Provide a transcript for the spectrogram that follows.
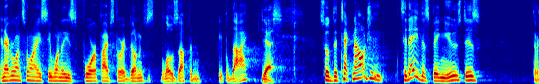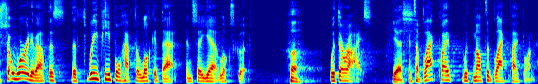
And every once in a while, you see one of these four or five story buildings just blows up and people die. Yes. So the technology today that's being used is they're so worried about this that three people have to look at that and say, yeah, it looks good. Huh. With their eyes. Yes. It's a black pipe with melted black pipe on it.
